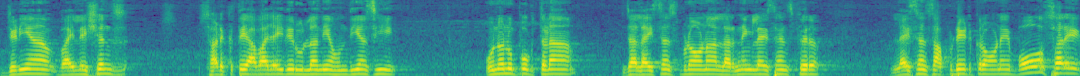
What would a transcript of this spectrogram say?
ਜਿਹੜੀਆਂ ਵਾਇਲੇਸ਼ਨਸ ਸੜਕ ਤੇ ਆਵਾਜਾਈ ਦੇ ਰੂਲਾਂ ਦੀਆਂ ਹੁੰਦੀਆਂ ਸੀ ਉਹਨਾਂ ਨੂੰ ਭੁਗਤਣਾ, ਜਾਂ ਲਾਇਸੈਂਸ ਬਣਾਉਣਾ ਲਰਨਿੰਗ ਲਾਇਸੈਂਸ, ਫਿਰ ਲਾਇਸੈਂਸ ਅਪਡੇਟ ਕਰਾਉਣੇ, ਬਹੁਤ ਸਾਰੇ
